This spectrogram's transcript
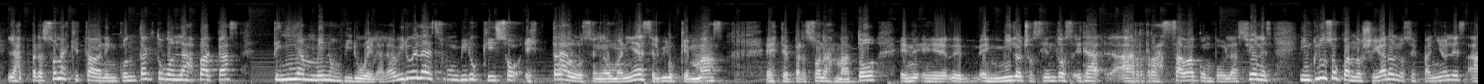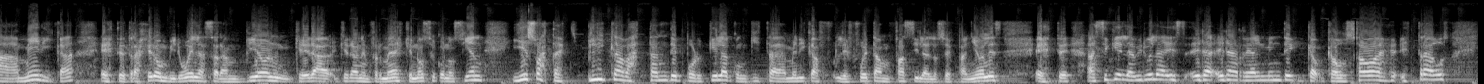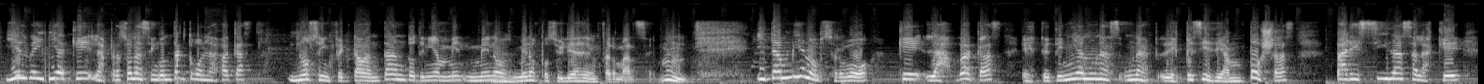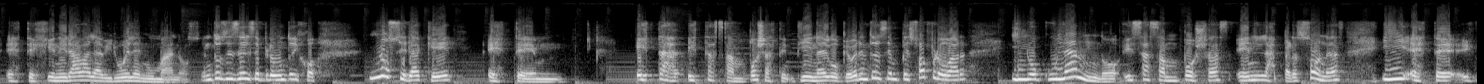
las personas que estaban en contacto con las vacas tenían menos viruela. La viruela es un virus que hizo estragos en la humanidad, es el virus que más este, personas mató. En, 1800 eh, era, arrasaba con poblaciones. Incluso cuando llegaron los españoles a América, este, trajeron viruela, sarampión, que, era, que eran enfermedades que no se conocían, y eso hasta explica bastante por qué la conquista de América le fue tan fácil a los españoles. Este, así que la viruela es, era, era realmente causaba estragos, y él veía que las personas en contacto con las vacas no se infectaban tanto, tenían menos, mm. menos posibilidades de enfermarse. Mm. Y también observó que las vacas este, tenían unas, unas, especies de ampollas parecidas a las que este, generaba la viruela en humanos. Entonces él se preguntó, dijo, ¿no será que este, estas, estas ampollas tienen algo que ver. Entonces empezó a probar inoculando esas ampollas en las personas y este,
